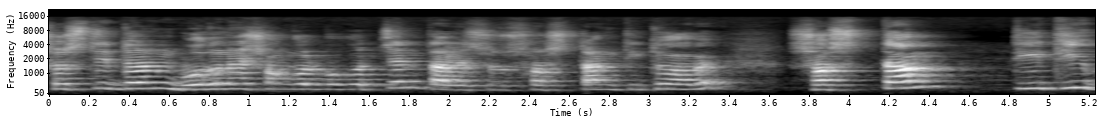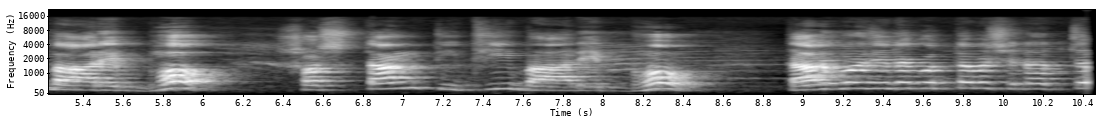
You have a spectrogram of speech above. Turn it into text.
ষষ্ঠীর ধরুন বোধনের সংকল্প করছেন, তাহলে ষষ্ঠাং তীর্থ হবে। ষষ্ঠাং তিথি বারেভ্য ষষ্ঠাং তিথি বারেভ্য। তারপর যেটা করতে হবে সেটা হচ্ছে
